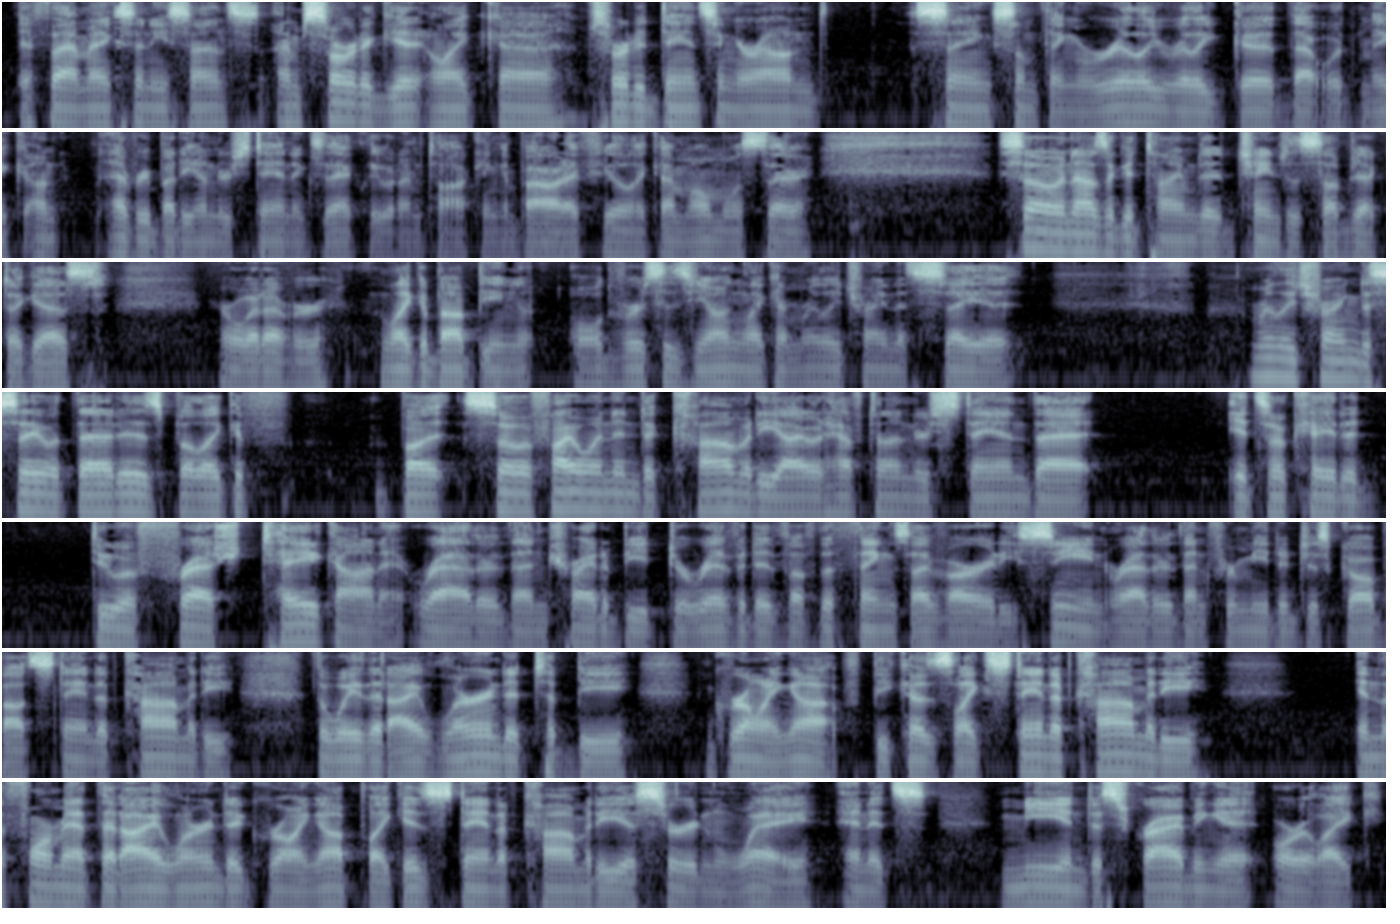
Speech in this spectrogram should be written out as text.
if that makes any sense, I'm sort of getting like uh, sort of dancing around saying something really really good that would make un- everybody understand exactly what I'm talking about. I feel like I'm almost there. So now's a good time to change the subject, I guess, or whatever. Like about being old versus young, like I'm really trying to say it. I'm really trying to say what that is, but like if but so if I went into comedy, I would have to understand that it's okay to do a fresh take on it rather than try to be derivative of the things I've already seen, rather than for me to just go about stand up comedy the way that I learned it to be growing up. Because, like, stand up comedy in the format that I learned it growing up, like, is stand up comedy a certain way? And it's me in describing it or like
